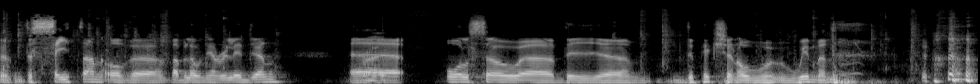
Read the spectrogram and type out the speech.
uh, the Satan of uh, Babylonian religion. Uh, Right. Also, uh, the um, depiction of women.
